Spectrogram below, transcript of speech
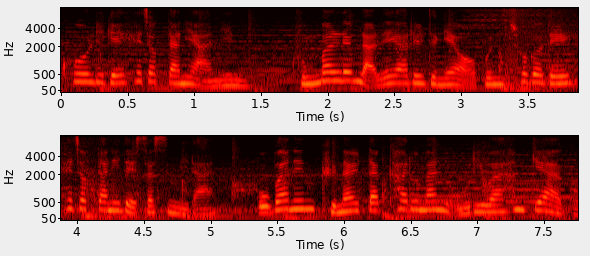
코올릭의 해적단이 아닌 국말렘 랄레아를 등에 업은 초거대 해적단이 됐었습니다. 오바는 그날 딱 하루만 우리와 함께하고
